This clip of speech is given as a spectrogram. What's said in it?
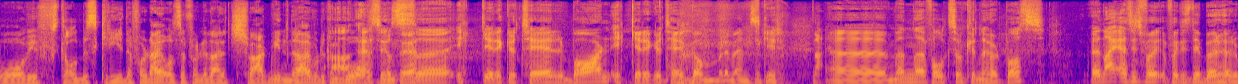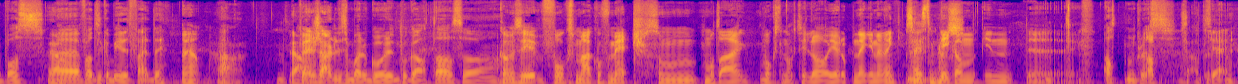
og vi skal beskrive det for deg. Og selvfølgelig det er et svært vindu her hvor du kan Ja, gå jeg opp og syns uh, eh, ikke rekrutter barn, ikke rekrutter gamle mennesker. uh, men eh, folk som kunne hørt på oss eh, Nei, jeg syns faktisk de bør høre på oss Ja. eh, for at det skal bli rettferdig. Ja. Ja. Ja. For ellers er det liksom bare å gå rundt på gata, Altså. Kan vi si folk som er konfirmert, som på en måte er voksne nok til å gjøre opp en egen mening. 16 De pluss. kan inn eh, 18 pluss, sier jeg.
